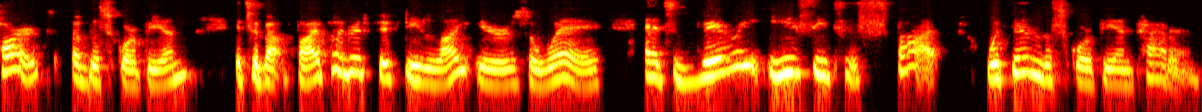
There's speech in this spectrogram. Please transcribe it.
heart of the scorpion. It's about 550 light years away, and it's very easy to spot within the scorpion pattern.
